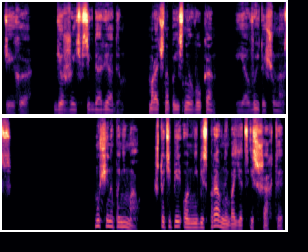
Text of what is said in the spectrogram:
«Тихо. Держись всегда рядом», — мрачно пояснил вулкан. «Я вытащу нас». Мужчина понимал, что теперь он не бесправный боец из шахты,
